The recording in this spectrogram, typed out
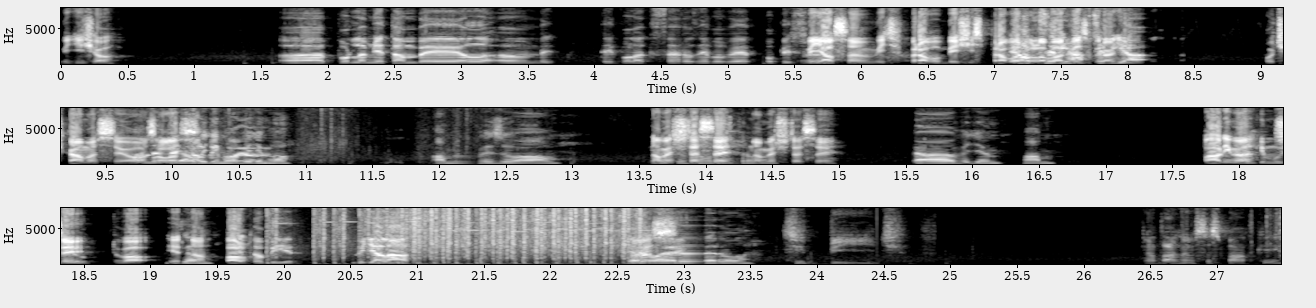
vidíš ho? Uh, podle mě tam byl, um, ty vole, to se hrozně blbě popisuje. Viděl jsem, víc vpravo, běží zprava Jo, doleva dvě zbraně. přebíhá. Počkáme si, jo, Ale zalez. bych vidím ho, vidím ho. Mám vizuál. Naměřte si, naměřte si. Já vidím, mám. Pálíme? Taky můžu. Tři, dva, jedna, Jdem. Je pal. to bír. Viděl nás. Nice. jede dole. Ty píč. Natáhneme se zpátky?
